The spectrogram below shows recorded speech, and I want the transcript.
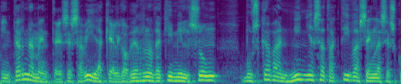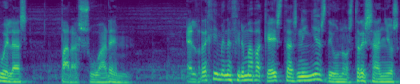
Internamente se sabía que el gobierno de Kim Il-sung buscaba niñas atractivas en las escuelas para su harem. El régimen afirmaba que estas niñas de unos tres años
